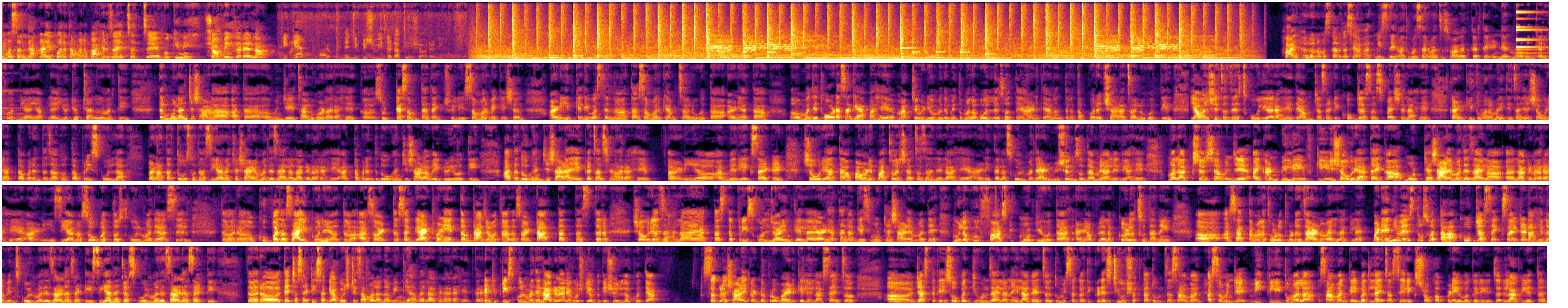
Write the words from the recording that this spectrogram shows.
आणि मग संध्याकाळी परत आम्हाला बाहेर जायचंच आहे हो की नाही? शॉपिंग करायला. ठीक आहे? ह्याची पिशवी इथं टाकली शौर्याने. हाय हॅलो नमस्कार. कसे आहात? मी स्नेहा. तुम्हा सर्वांचं स्वागत करते. इंडियन मॉम इन कॅलिफोर्निया या आपल्या युट्यूब चॅनलवरती तर मुलांच्या शाळा आता म्हणजे चालू होणार आहेत. सुट्ट्या संपतात ॲक्च्युली समर वेकेशन आणि इतके दिवस त्यांना आता समर कॅम्प चालू होता. आणि आता मध्ये थोडासा गॅप आहे. मागच्या व्हिडिओमध्ये मी तुम्हाला बोललेच होते. आणि त्यानंतर आता परत शाळा चालू होतील. या वर्षीचं जे स्कूल इयर आहे ते आमच्यासाठी खूप जास्त स्पेशल आहे. कारण की तुम्हाला माहितीच आहे शौर्य आतापर्यंत जात होता प्री स्कूलला पण आता तो सुद्धा सियानाच्या शाळेमध्ये जायला लागणार आहे. आतापर्यंत दोघांची शाळा वेगळी होती. आता दोघांची शाळा एकच असणार आहे. आणि आय एम व्हेरी एक्सायटेड शौर्य आता पावणे पाच वर्षाचा झालेला आहे आणि त्याला स्कूलमध्ये ऍडमिशन सुद्धा मिळालेली आहे. मला अक्षरशः म्हणजे आय कॅन्ट बिलीव्ह की शौर्य आता एका मोठ्या शाळेमध्ये जायला लागणार आहे आणि सियाना सोबत तो स्कूलमध्ये असेल. तर खूपच असं ऐकून हे होतं. असं वाटतं सगळ्या आठवणी एकदम ताज्या होतात. असं वाटतं आत्ता आत्ताच तर शौर्य झालाय. आत्ताच तर प्री स्कूल जॉईन केलंय आणि आता लगेच मोठ्या शाळेमध्ये. मुलं खूप फास्ट मोठी होतात आणि आपल्याला कळत सुद्धा नाही. असं आता मला थोडं थोडं जाणवायला लागलंय. बट एनिवेज तो स्वतः खूप जास्त एक्सायटेड आहे नवीन स्कूलमध्ये जाण्यासाठी सियानाच्या स्कूलमध्ये जाण्यासाठी. तर त्याच्यासाठी सगळ्या गोष्टीच आम्हाला नवीन घ्याव्या लागणार आहेत. कारण की प्री स्कूलमध्ये लागणाऱ्या गोष्टी अगदी क्षुल्लक होत्या. सगळं शाळेकडनं प्रोव्हाइड केलेलं असायचं. जास्त काही सोबत घेऊन जायला नाही लागायचं. तुम्ही सगळं तिकडेच ठेवू शकता तुमचं सामान. असं म्हणजे वीकली तुम्हाला सामान काही बदलायचं असेल एक्स्ट्रा कपडे वगैरे जर लागले तर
